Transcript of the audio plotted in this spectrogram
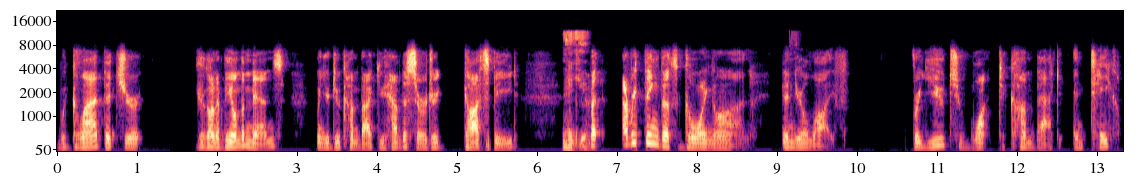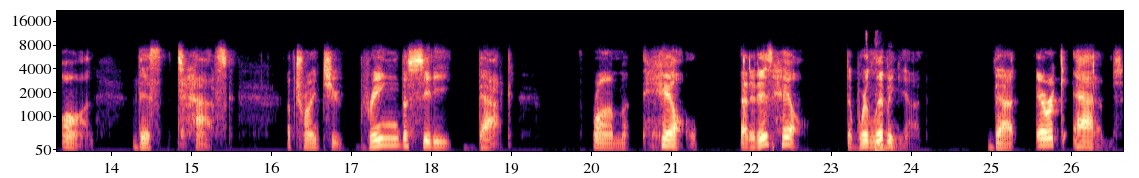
We're glad that you're you're going to be on the men's when you do come back. You have the surgery. Godspeed. Thank you. But everything that's going on in your life, for you to want to come back and take on this task of trying to bring the city back from hell, that it is hell that we're living mm-hmm. in, that Eric Adams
